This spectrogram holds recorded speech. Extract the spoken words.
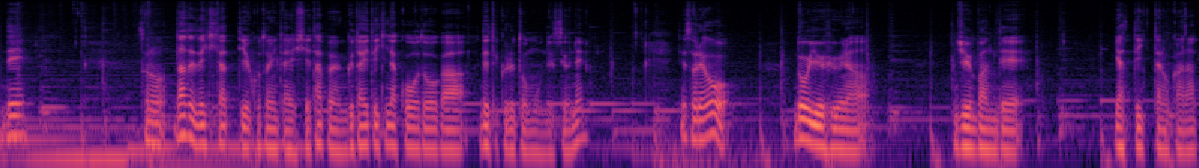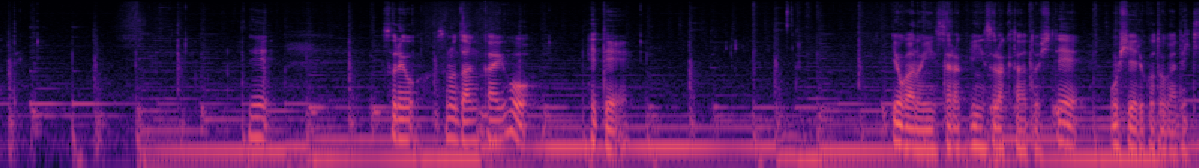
でそのなぜできたっていうことに対して多分具体的な行動が出てくると思うんですよね。でそれをどういうふうな順番でやっていったのかなって。でそれをその段階を経てヨガのインストラインストラクターとして教えることができ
